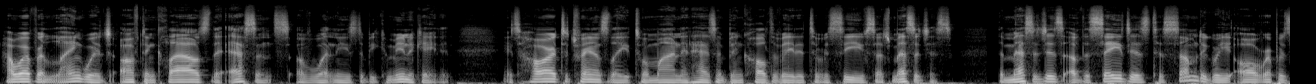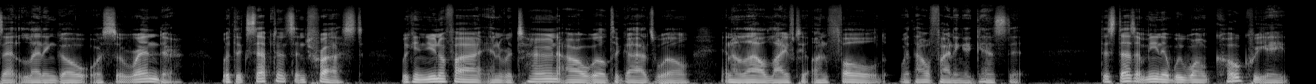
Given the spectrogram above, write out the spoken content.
However, language often clouds the essence of what needs to be communicated. It's hard to translate to a mind that hasn't been cultivated to receive such messages. The messages of the sages, to some degree, all represent letting go or surrender. With acceptance and trust, we can unify and return our will to God's will and allow life to unfold without fighting against it. This doesn't mean that we won't co create,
